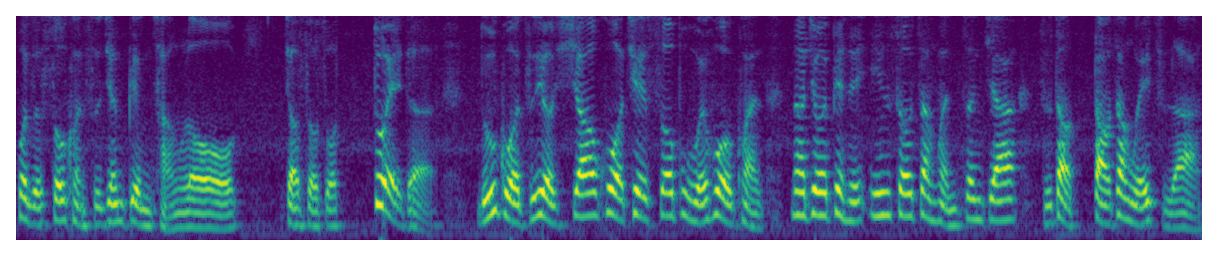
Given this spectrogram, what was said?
或者收款时间变长喽。教授说，对的。如果只有销货却收不回货款，那就会变成应收账款增加，直到倒账为止啊。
